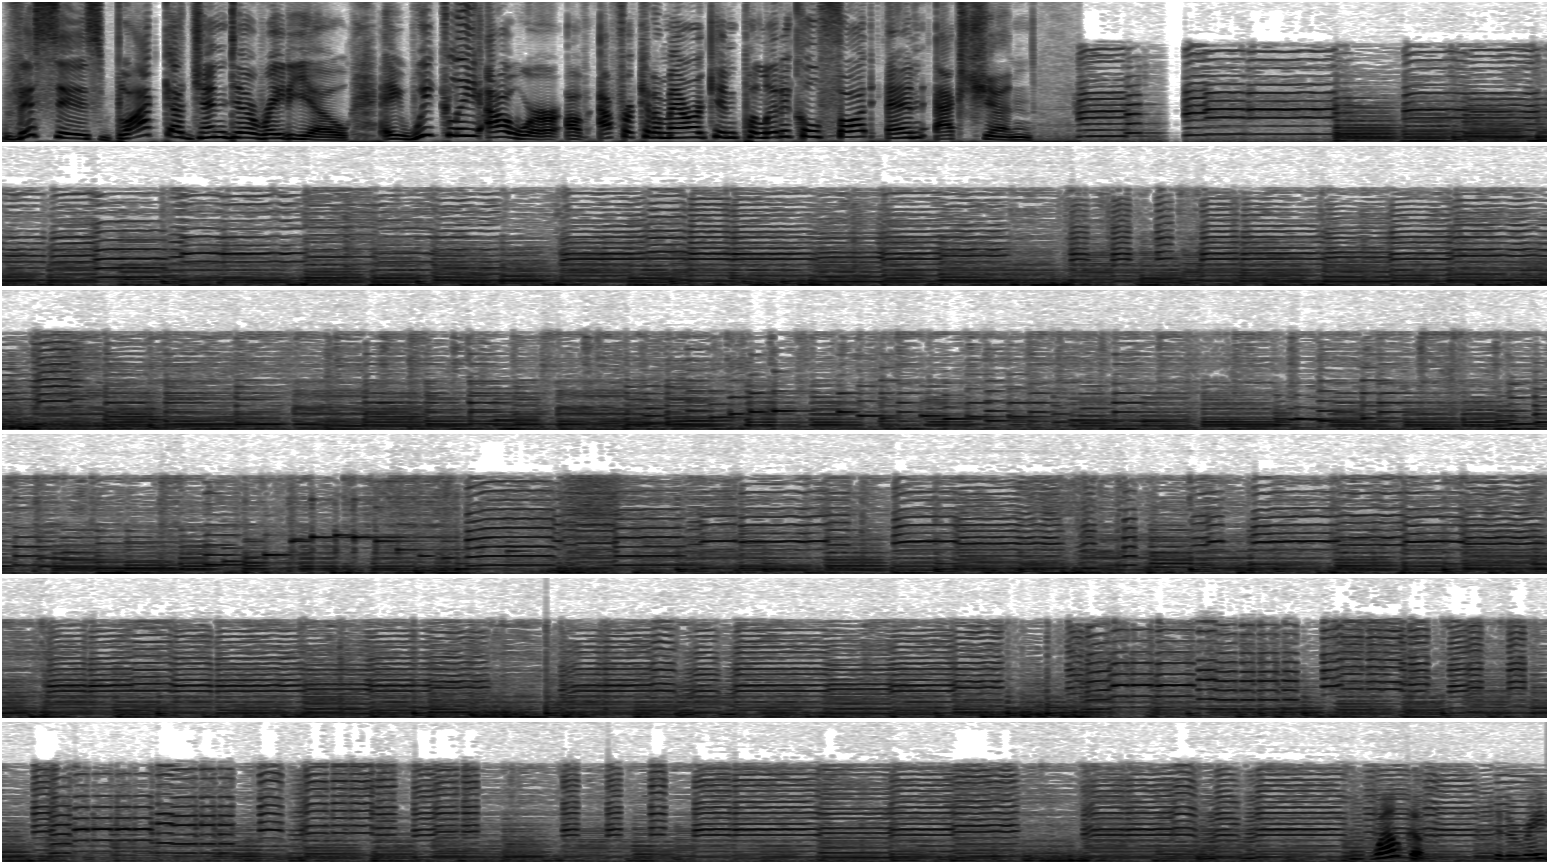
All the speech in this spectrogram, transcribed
This is Black Agenda Radio, a weekly hour of African American political thought and action.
